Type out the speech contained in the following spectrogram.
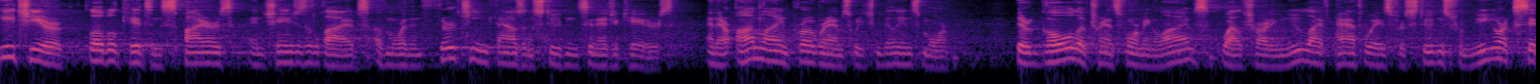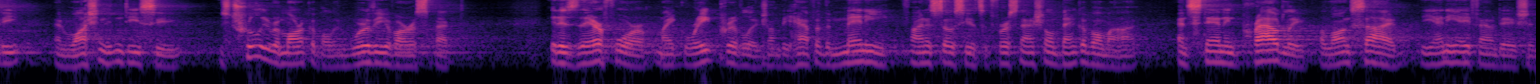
Each year, Global Kids inspires and changes the lives of more than 13,000 students and educators, and their online programs reach millions more. Their goal of transforming lives while charting new life pathways for students from New York City and Washington, D.C. is truly remarkable and worthy of our respect. It is therefore my great privilege on behalf of the many fine associates of First National Bank of Omaha and standing proudly alongside the NEA Foundation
